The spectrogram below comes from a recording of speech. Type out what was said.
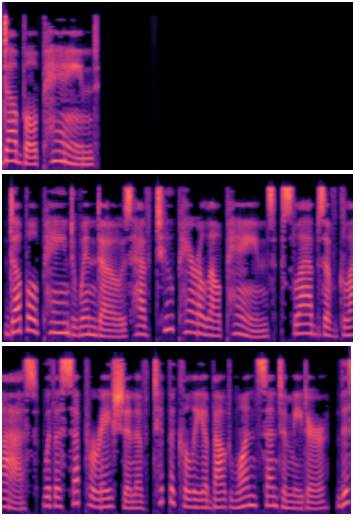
Double-paned. Double-paned windows have two parallel panes slabs of glass with a separation of typically about 1 cm. This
